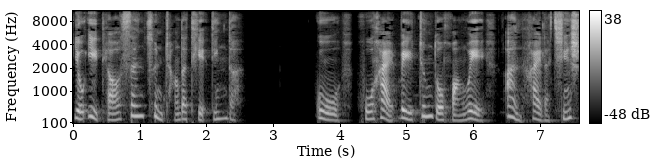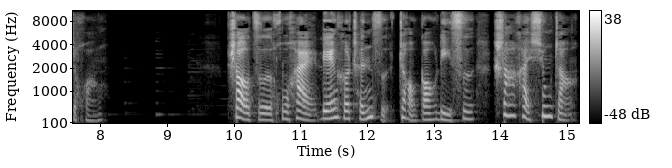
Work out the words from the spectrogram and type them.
有一条三寸长的铁钉的。故胡亥为争夺皇位，暗害了秦始皇。少子胡亥联合臣子赵高、李斯，杀害兄长，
